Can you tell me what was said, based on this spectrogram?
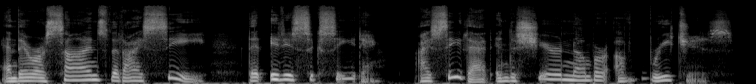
And there are signs that I see that it is succeeding. I see that in the sheer number of breaches.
